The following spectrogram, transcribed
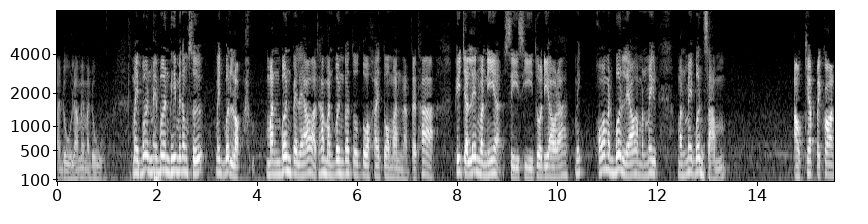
มาดูแล้วไม่มาดู ไม่เบิ้ลไม่เบิ้ลพี่ไม่ต้องซื้อ ไม่เบิ้ลหรอก มันเบิ้ลไปแล้วอะถ้ามันเบิ้ลก็ตัวตัวใครตัวมันอะ แต่ถ้าพี่จะเล่นวันนี้อะสี่สี่ตัวเดียวนะไม่เพราะว่ามันเบิ้ลแล้วมันไม่มันไม่เบิ้ลซ้ำเอาแคปไปก่อน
